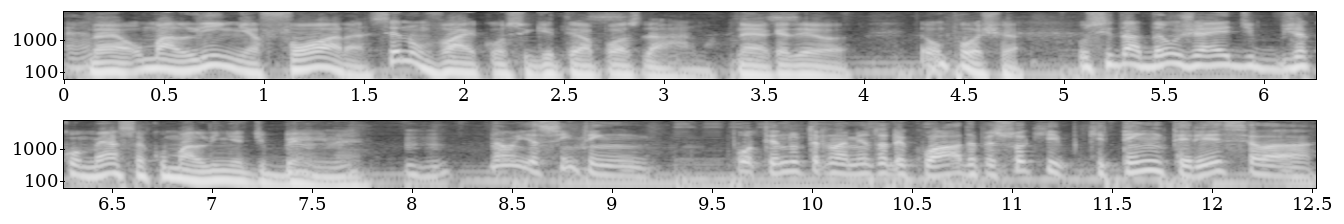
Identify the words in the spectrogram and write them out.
É. né, uma linha fora, você não vai conseguir ter a posse da arma, né? Quer dizer, então, poxa, o cidadão já é de, já começa com uma linha de bem, né? Uhum. Não, e assim, tem. Pô, tendo o treinamento adequado, a pessoa que, que tem interesse, ela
